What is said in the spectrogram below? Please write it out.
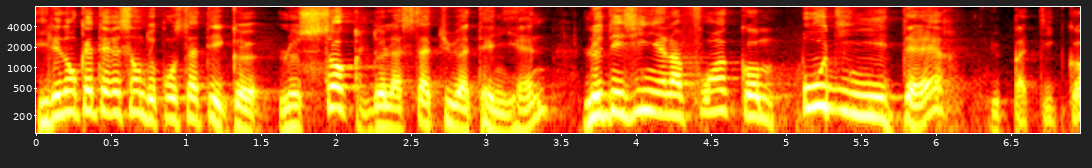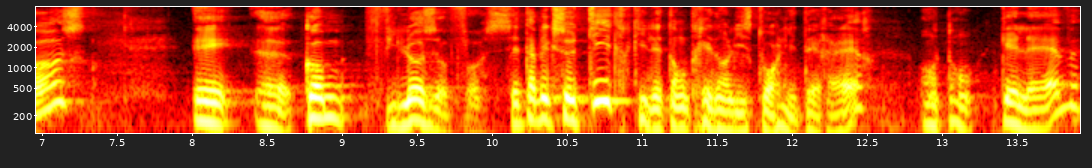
Il est donc intéressant de constater que le socle de la statue athénienne le désigne à la fois comme haut dignitaire, pathikos, et euh, comme philosophos. C'est avec ce titre qu'il est entré dans l'histoire littéraire en tant qu'élève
